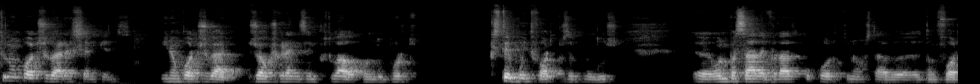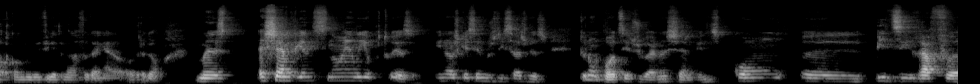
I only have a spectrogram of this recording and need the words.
tu não podes jogar a Champions e não podes jogar jogos grandes em Portugal quando o Porto, que esteve muito forte, por exemplo, na Luz. Eh, o ano passado é verdade que o Porto não estava tão forte quando o Benfica também lá foi ganhar ao Dragão. Mas a Champions não é a Liga Portuguesa e nós esquecemos disso às vezes. Tu não podes ir jogar na Champions com uh, Pizzi, Rafa,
